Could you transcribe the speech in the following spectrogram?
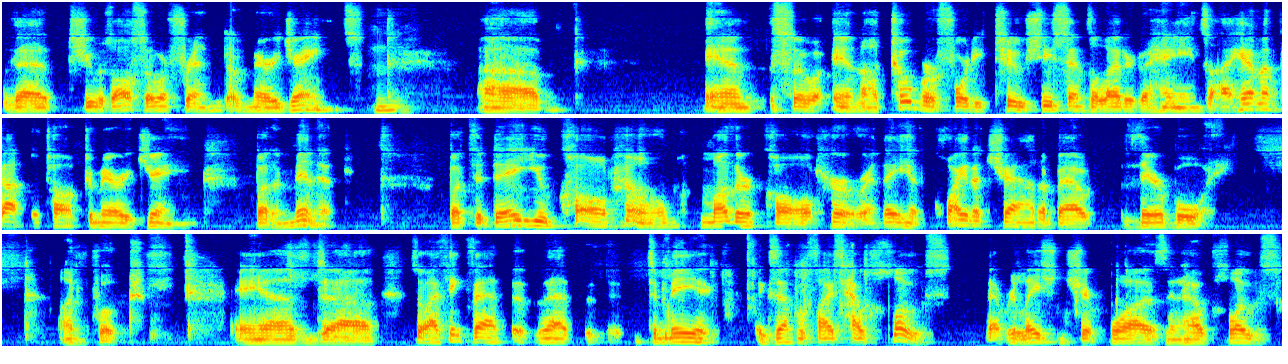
that she was also a friend of Mary Jane's. Mm-hmm. Um, and so in October 42, she sends a letter to Haynes. I haven't gotten to talk to Mary Jane, but a minute. But the day you called home, mother called her, and they had quite a chat about their boy, unquote. And uh, so I think that that to me exemplifies how close that relationship was and how close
